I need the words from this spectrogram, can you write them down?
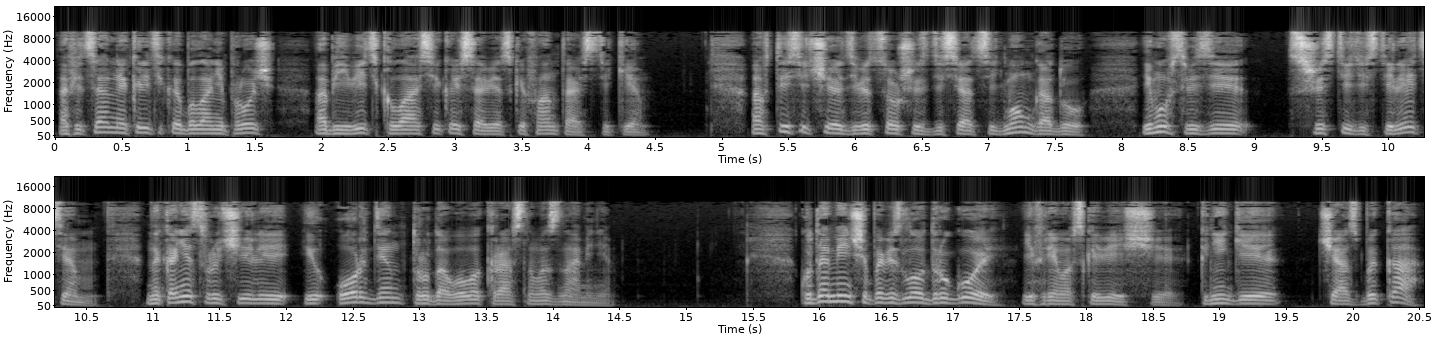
официальная критика была не прочь объявить классикой советской фантастики – а в 1967 году ему в связи с 60-летием наконец вручили и Орден Трудового Красного Знамени. Куда меньше повезло другой ефремовской вещи – книге «Час быка».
